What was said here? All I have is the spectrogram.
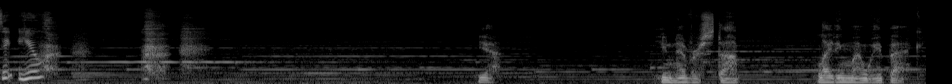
Is it you? Yeah. You never stop lighting my way back.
